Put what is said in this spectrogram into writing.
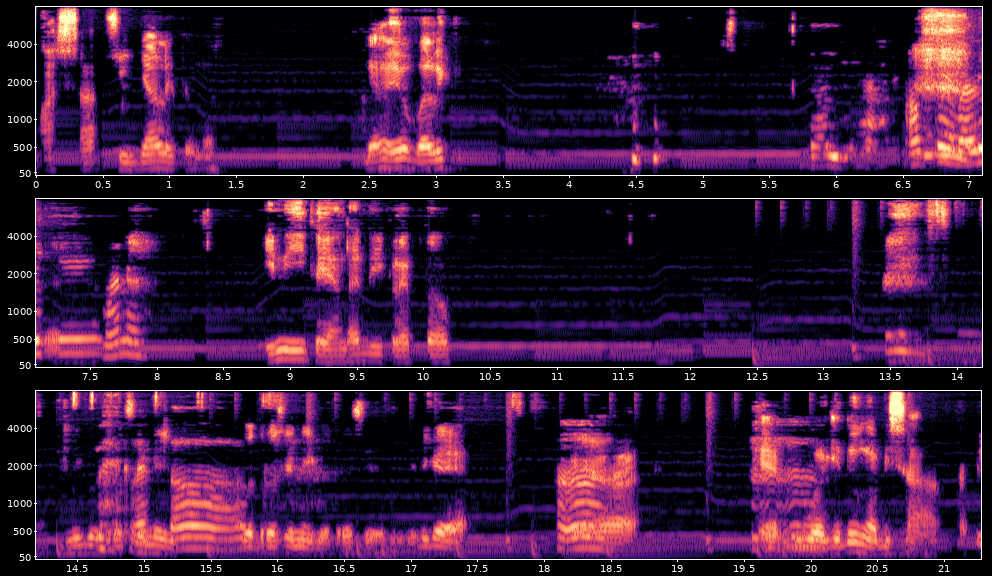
masa sinyal itu mah udah ayo balik Ya iya. Oke balik mana? ini kayak yang tadi ke laptop ini gue terusin nih Laptop. gue terusin nih gue terusin jadi kayak Heeh. kayak kayak Mm-mm. gua gitu nggak bisa tapi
